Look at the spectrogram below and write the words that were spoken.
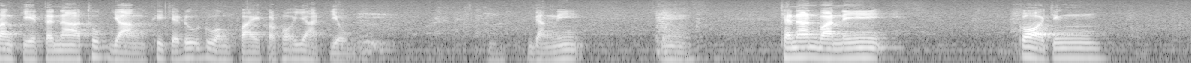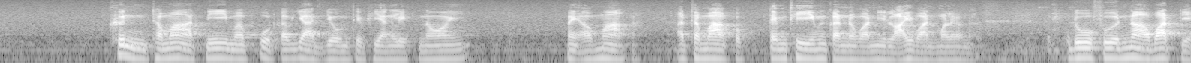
รังเกตนาทุกอย่างที่จะรู้ดวงไปก็เพราะญาติโยมอย่างนี้ฉะนั้นวันนี้ก็จึงขึ้นธรรมาทนี้มาพูดกับญาติโยมแต่เพียงเล็กน้อย ไม่เอามากอาตมาก็เต็มทีเหมือนกันนะวันนี้หลายวันมาแล้วนะดูฟืนหน้าวัดดิ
